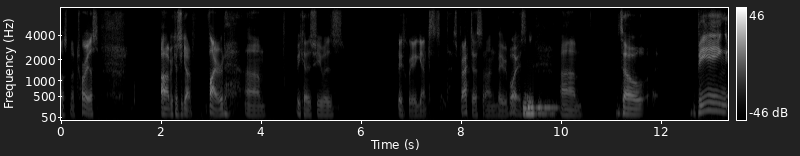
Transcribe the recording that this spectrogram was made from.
most notorious uh, because she got fired um, because she was basically against this practice on baby boys. Mm-hmm. Um, so being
